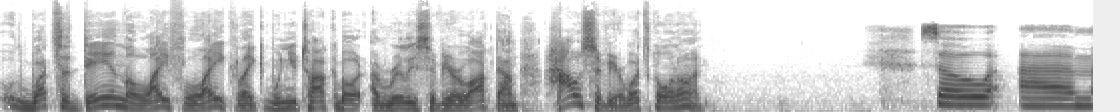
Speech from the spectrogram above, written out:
what's a day in the life like? Like when you talk about a really severe lockdown, how severe? What's going on? So um,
